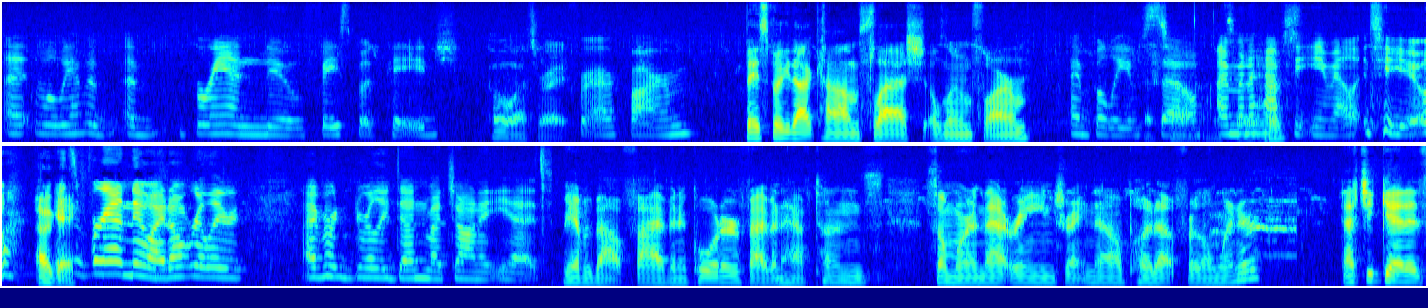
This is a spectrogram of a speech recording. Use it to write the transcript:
Uh, well, we have a, a brand new Facebook page Oh, that's right. for our farm. Facebook.com slash Illume Farm. I believe That's so. how- I'm gonna have is. to email it to you. Okay. It's brand new. I don't really, I haven't really done much on it yet. We have about five and a quarter, five and a half tons, somewhere in that range right now, put up for the winter. That should get us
